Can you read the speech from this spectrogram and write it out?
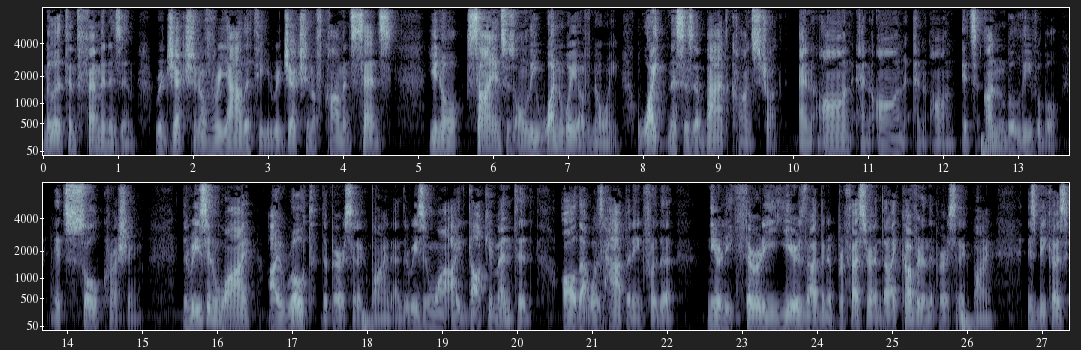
militant feminism, rejection of reality, rejection of common sense. You know, science is only one way of knowing. Whiteness is a bad construct, and on and on and on. It's unbelievable. It's soul crushing. The reason why I wrote The Parasitic Mind and the reason why I documented all that was happening for the nearly 30 years that I've been a professor and that I covered in The Parasitic Mind is because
